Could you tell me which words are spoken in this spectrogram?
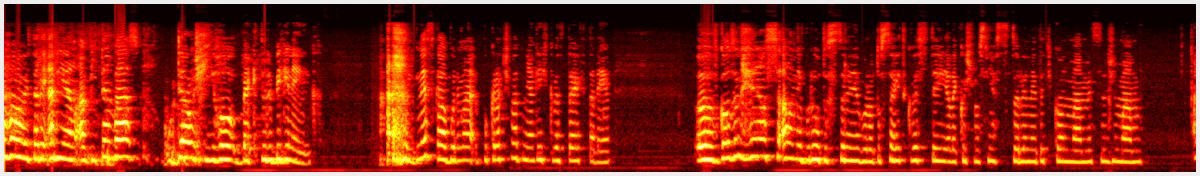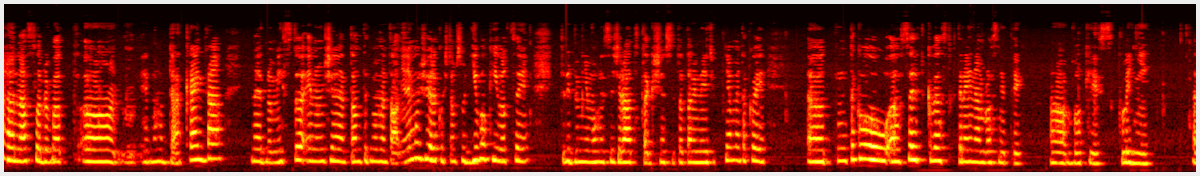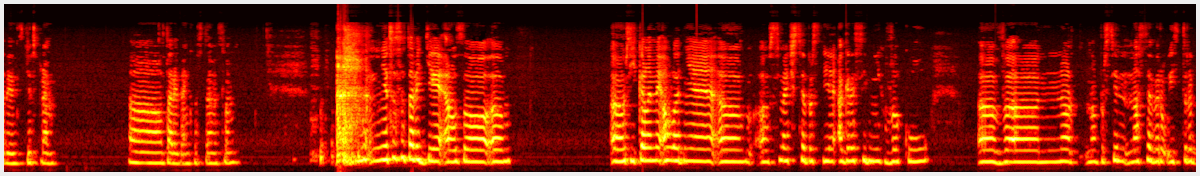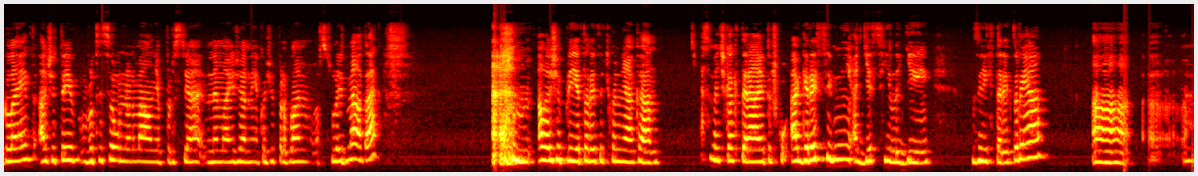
Ahoj, tady Ariel a vítám vás u dalšího Back to the Beginning. Dneska budeme pokračovat v nějakých questech tady eh, v Golden Hills, ale nebudou to story, nebudou to side questy, jelikož vlastně story teď mám, myslím, že mám uh, následovat uh, jednoho Dark Ridera na jedno místo, jenomže tam teď momentálně nemůžu, jelikož tam jsou divoký vlci, který by mě mohli sežrát, takže si to tady nejdřív takový uh, takovou uh, side quest, který nám vlastně ty uh, vlky sklidní. Tady s Jasperem. Uh, tady ten quest, myslím. Něco se tady děje, Elzo. Uh, říkali mi ohledně uh, smečce prostě agresivních vlků uh, v nord, no prostě na severu Easterglade a že ty vlci jsou normálně prostě nemají žádný jakože problém s lidmi a tak. Ale že prý je tady teď nějaká smečka, která je trošku agresivní a děsí lidi z jejich teritoria. A uh,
